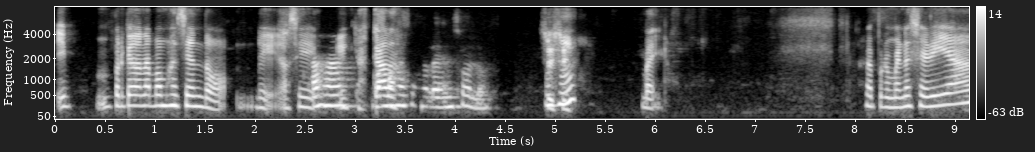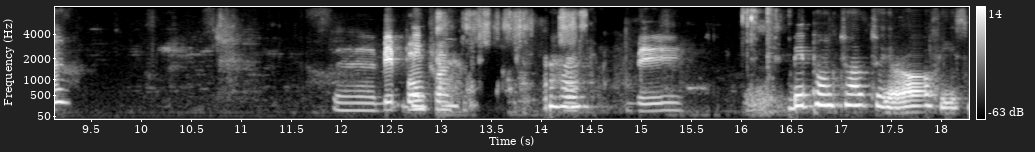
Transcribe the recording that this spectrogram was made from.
¿Y por qué no las vamos haciendo de- así Ajá, en cascada? vamos haciéndola un solo. Sí, sí. Ujú. Vaya. La primera sería Eh, be punctual. Ajá. Be Be punctual to your office.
